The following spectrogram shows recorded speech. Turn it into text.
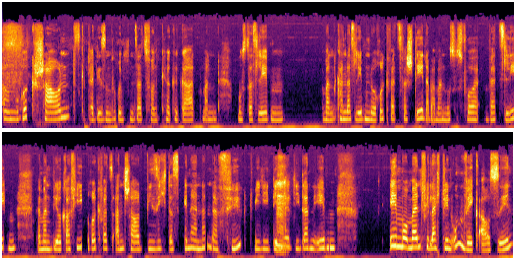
ähm, rückschauen, es gibt ja diesen berühmten Satz von Kierkegaard, man muss das Leben, man kann das Leben nur rückwärts verstehen, aber man muss es vorwärts leben. Wenn man Biografien rückwärts anschaut, wie sich das ineinander fügt, wie die Dinge, hm. die dann eben im Moment vielleicht wie ein Umweg aussehen,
